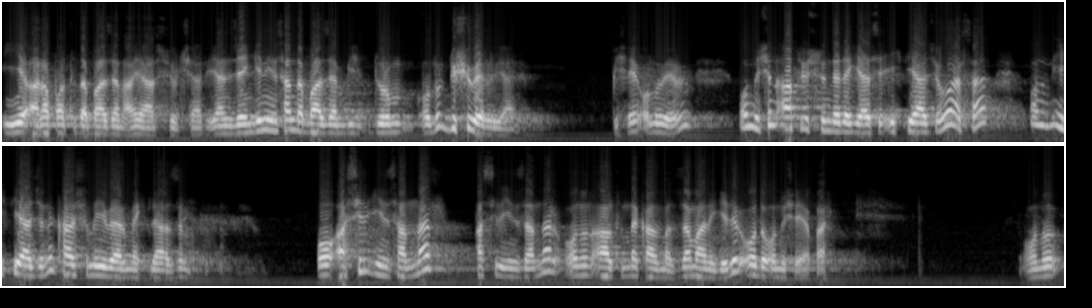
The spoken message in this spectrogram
iyi Arap atı da bazen ayağı sürçer. Yani zengin insan da bazen bir durum olur düşüverir yani. Bir şey oluverir. Onun için at üstünde de gelse ihtiyacı varsa onun ihtiyacını karşılığı vermek lazım. O asil insanlar, asil insanlar onun altında kalmaz. Zamanı gelir, o da onu şey yapar. Onu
